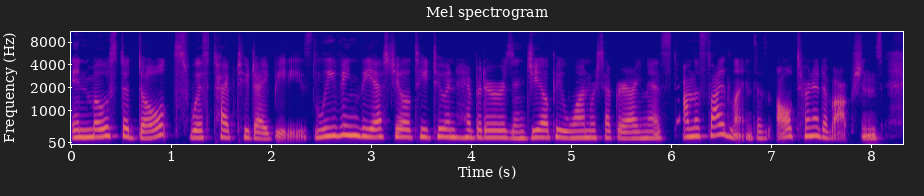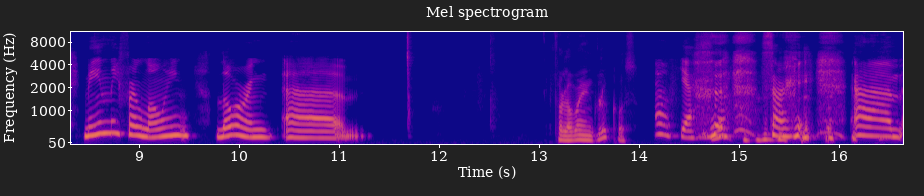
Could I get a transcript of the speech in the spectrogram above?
in most adults with type 2 diabetes, leaving the SGLT2 inhibitors and GLP 1 receptor agonists on the sidelines as alternative options, mainly for lowering, lowering uh, for lowering glucose. Oh, yeah. Sorry. um,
